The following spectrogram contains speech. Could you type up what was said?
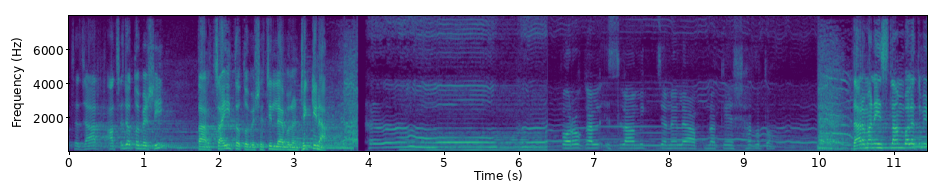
হচ্ছে যার আছে যত বেশি তার চাই তত বেশি। চিল্লায় বলেন ঠিক কিনা? পরকাল ইসলামিক চ্যানেলে আপনাকে স্বাগত তার মানে ইসলাম বলে তুমি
